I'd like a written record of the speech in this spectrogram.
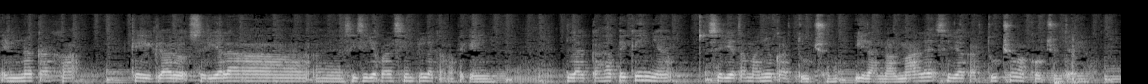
en una caja que, claro, sería la. Eh, así sería para siempre la caja pequeña. La caja pequeña sería tamaño cartucho y las normales sería cartucho más corcho interior.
